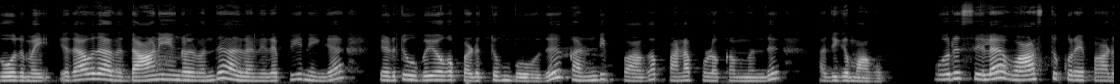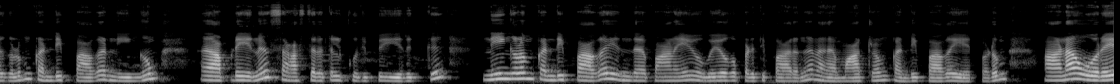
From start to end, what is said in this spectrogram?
கோதுமை ஏதாவது அந்த தானியங்கள் வந்து அதில் நிரப்பி நீங்கள் எடுத்து உபயோகப்படுத்தும் போது கண்டிப்பாக பணப்புழக்கம் வந்து அதிகமாகும். ஒரு சில வாஸ்து குறைபாடுகளும் கண்டிப்பாக நீங்கும் அப்படின்னு சாஸ்திரத்தில் குறிப்பு இருக்குது நீங்களும் கண்டிப்பாக இந்த பானையை உபயோகப்படுத்தி பாருங்கள் மாற்றம் கண்டிப்பாக ஏற்படும். ஆனால் ஒரே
